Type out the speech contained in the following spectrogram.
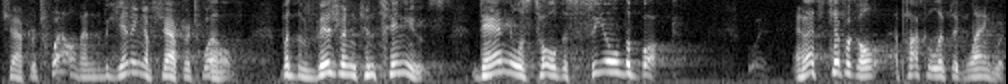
chapter 12 and the beginning of chapter 12. But the vision continues. Daniel is told to seal the book. And that's typical apocalyptic language.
